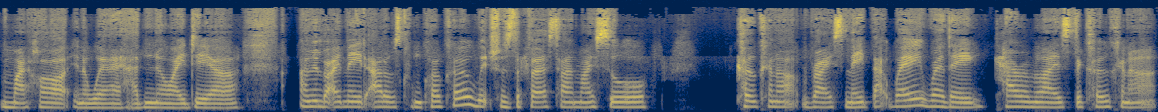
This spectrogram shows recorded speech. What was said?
my heart in a way I had no idea. I remember I made arroz con coco, which was the first time I saw coconut rice made that way, where they caramelize the coconut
